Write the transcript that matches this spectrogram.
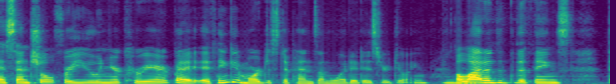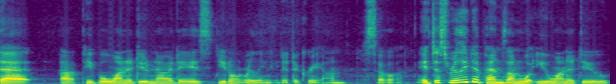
essential for you in your career. But I, I think it more just depends on what it is you're doing. A lot of mm-hmm. the, the things that uh, people want to do nowadays, you don't really need a degree on. So it just really depends on what you want to do.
